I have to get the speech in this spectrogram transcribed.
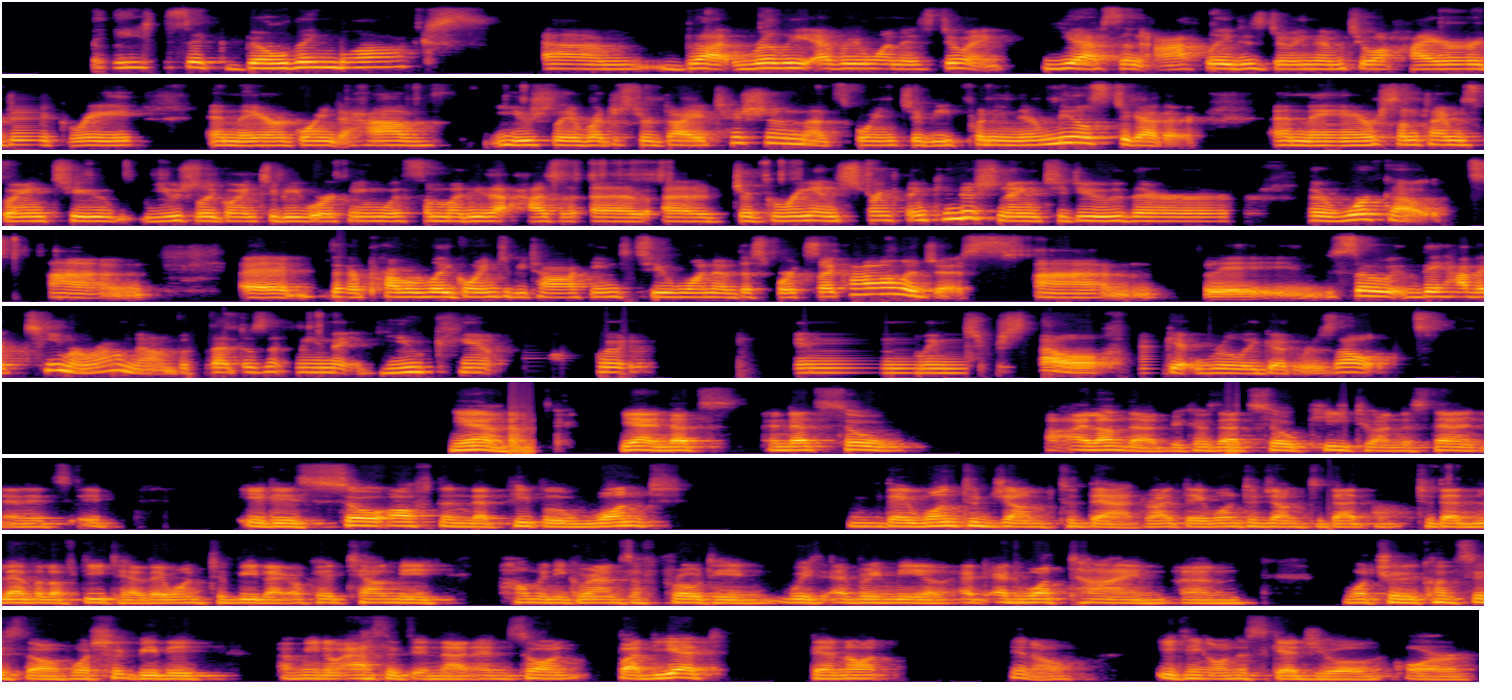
basic building blocks um, that really everyone is doing yes an athlete is doing them to a higher degree and they are going to have usually a registered dietitian that's going to be putting their meals together. And they are sometimes going to usually going to be working with somebody that has a, a degree in strength and conditioning to do their their workouts um, uh, they're probably going to be talking to one of the sports psychologists. Um, so they have a team around them but that doesn't mean that you can't put in yourself and get really good results yeah. Yeah and that's and that's so i love that because that's so key to understand and it's it it is so often that people want they want to jump to that right? They want to jump to that to that level of detail. They want to be like okay tell me how many grams of protein with every meal at, at what time um, what should it consist of? What should be the amino acids in that? And so on. But yet they're not you know eating on a schedule or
